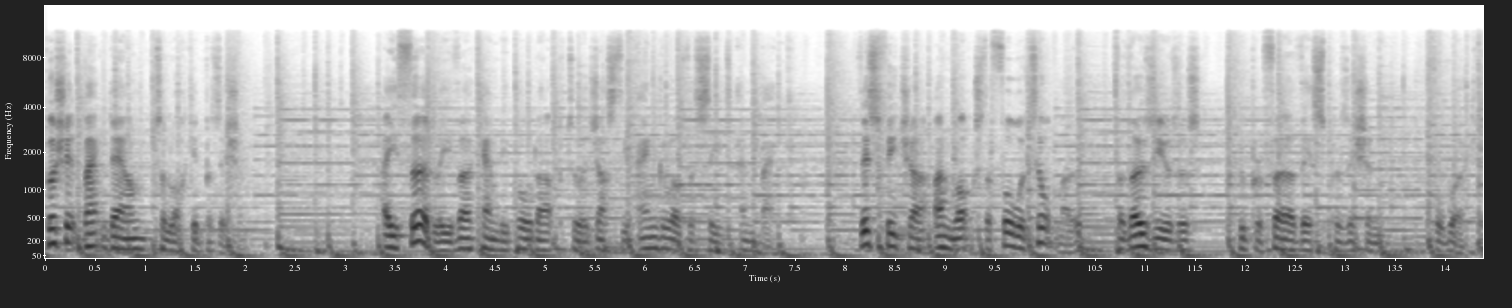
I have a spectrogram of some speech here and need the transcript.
Push it back down to lock in position. A third lever can be pulled up to adjust the angle of the seat and back. This feature unlocks the forward tilt mode for those users who prefer this position for working.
